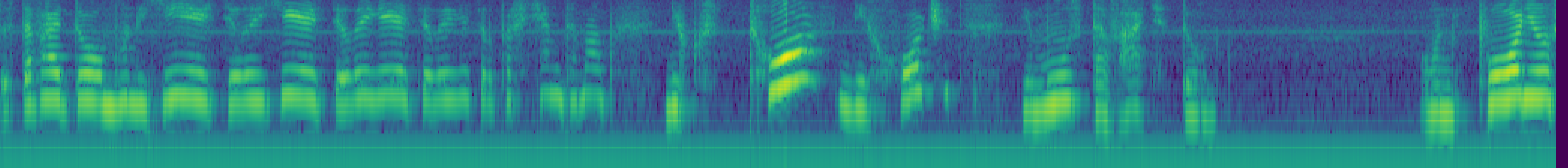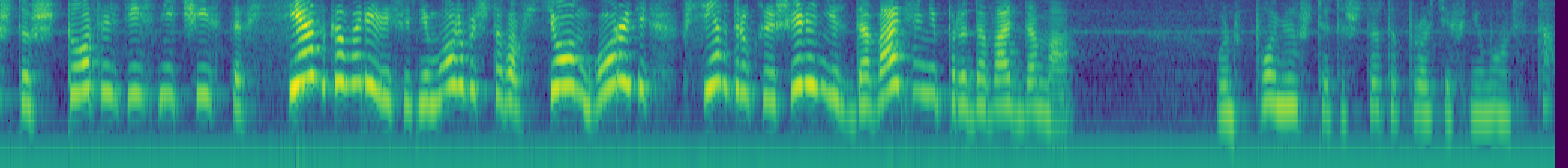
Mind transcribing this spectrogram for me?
сдавать дом. Он ездил и ездил и ездил и ездил по всем домам. Никто не хочет ему сдавать дом. Он понял, что что-то здесь нечисто. Все сговорились, ведь не может быть, что во всем городе все вдруг решили не сдавать, а не продавать дома. Он понял, что это что-то против него. Он стал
